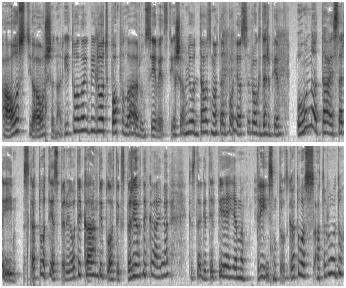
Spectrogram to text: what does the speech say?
aust, jo aušana arī tolaik bija ļoti populāra, un sievietes tiešām ļoti daudz nodarbojās ar rokdarbiem. Un tā es arī skatoties periodikā, bibliotekas periodikā, ja, kas tagad ir pieejama 30. gados, atrodu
